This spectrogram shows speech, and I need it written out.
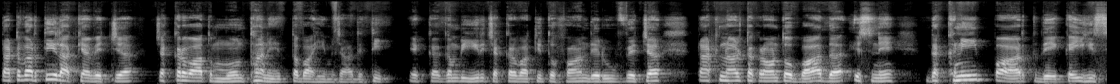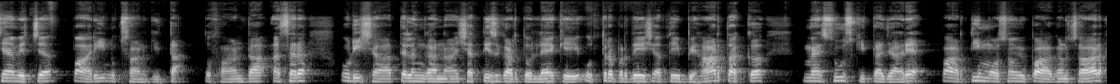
ਤਟਵਰਤੀ ਇਲਾਕਿਆਂ ਵਿੱਚ ਚੱਕਰਵਾਤ ਮੋਂਥਾ ਨੇ ਤਬਾਹੀ ਮਚਾ ਦਿੱਤੀ। ਇੱਕ ਗੰਭੀਰ ਚੱਕਰਵਾਤੀ ਤੂਫਾਨ ਦੇ ਰੂਪ ਵਿੱਚ ਤੱਟ ਨਾਲ ਟਕਰਾਉਣ ਤੋਂ ਬਾਅਦ ਇਸ ਨੇ ਦੱਖਣੀ ਭਾਰਤ ਦੇ ਕਈ ਹਿੱਸਿਆਂ ਵਿੱਚ ਭਾਰੀ ਨੁਕਸਾਨ ਕੀਤਾ। ਤੂਫਾਨ ਦਾ ਅਸਰ ਓਡੀਸ਼ਾ ਤੇਲੰਗਾਨਾ, ਛੱਤੀਸਗੜ੍ਹ ਤੋਂ ਲੈ ਕੇ ਉੱਤਰ ਪ੍ਰਦੇਸ਼ ਅਤੇ ਬਿਹਾਰ ਤੱਕ ਮਹਿਸੂਸ ਕੀਤਾ ਜਾ ਰਿਹਾ ਹੈ। ਭਾਰਤੀ ਮੌਸਮ ਵਿਭਾਗ ਅਨੁਸਾਰ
